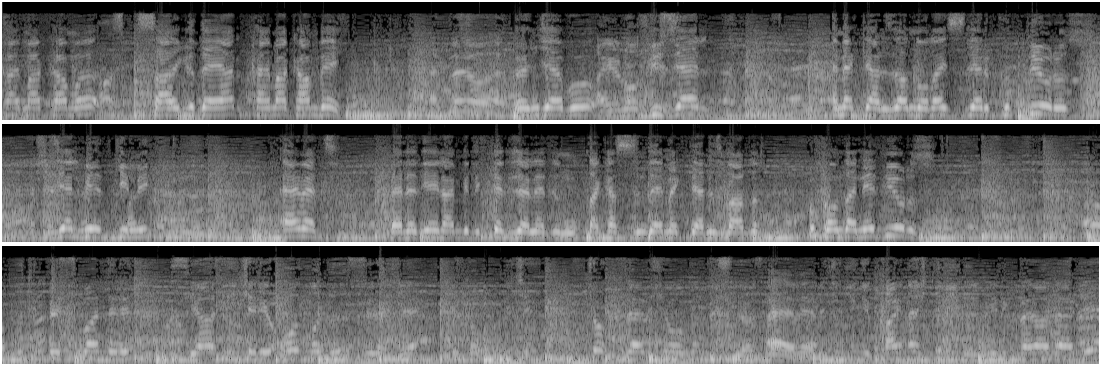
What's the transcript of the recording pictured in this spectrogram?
Kaymakamı saygıdeğer Kaymakam Bey. Merhaba. Önce bu güzel emeklerinizden dolayı sizleri kutluyoruz. Güzel bir etkinlik. Evet, belediyeyle birlikte düzenlediniz. Mutlaka sizin de emekleriniz vardır. Bu konuda ne diyoruz? Ama bu tip festivallerin siyasi içeriği olmadığı sürece bir toplum için çok güzel bir şey olduğunu düşünüyoruz. Her Evet. için çünkü kaynaştırıcıdır, birlik beraberliğe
